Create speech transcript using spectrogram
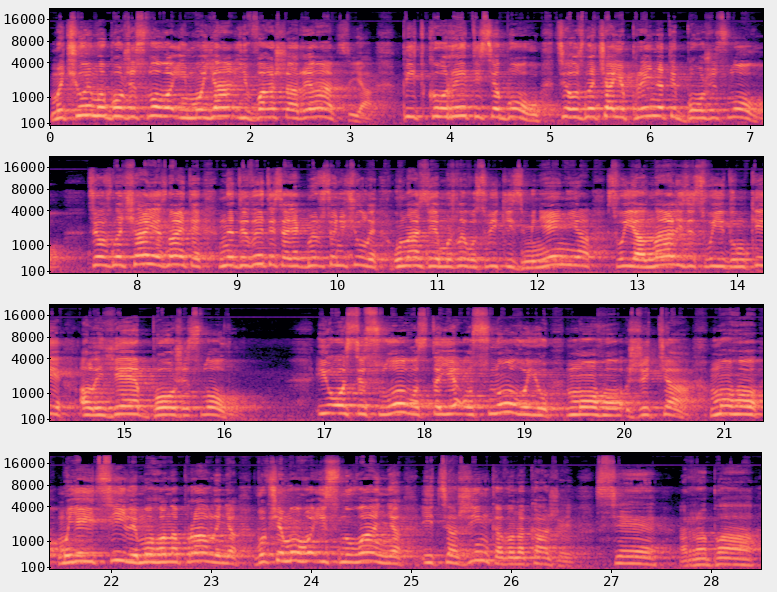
Ми чуємо Боже Слово, і моя, і ваша реакція підкоритися Богу. Це означає прийняти Боже Слово. Це означає, знаєте, не дивитися, як ми вже сьогодні чули. У нас є, можливо, свої якісь змінення, свої аналізи, свої думки, але є Боже Слово. І ось це слово стає основою мого життя, мого, моєї цілі, мого направлення, взагалі мого існування. І ця жінка, вона каже: це раба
